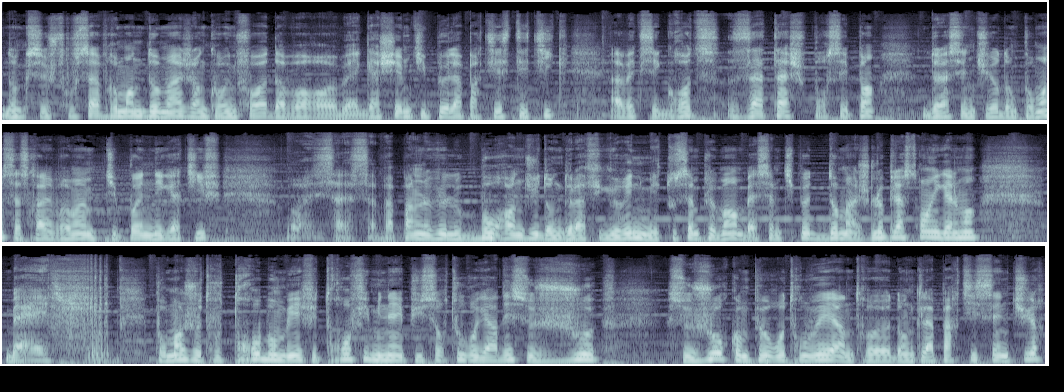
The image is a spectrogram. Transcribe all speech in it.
Donc je trouve ça vraiment dommage encore une fois d'avoir euh, ben, gâché un petit peu la partie esthétique avec ces grosses attaches pour ces pans de la ceinture. Donc pour moi ça sera vraiment un petit point négatif ça, ne va pas enlever le beau rendu donc de la figurine, mais tout simplement, ben, c'est un petit peu dommage. Le plastron également, ben, pour moi, je le trouve trop bombé, fait trop féminin, et puis surtout, regardez ce jeu ce jour qu'on peut retrouver entre donc la partie ceinture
